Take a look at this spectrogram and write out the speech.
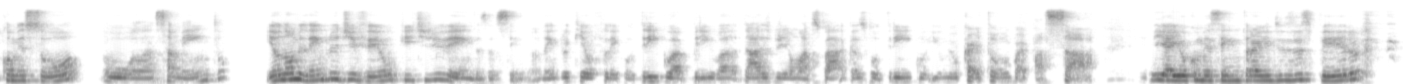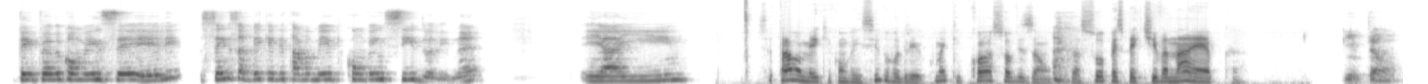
começou o lançamento. Eu não me lembro de ver o pitch de vendas, assim. Eu lembro que eu falei, Rodrigo abriu, abriu as vagas, Rodrigo, e o meu cartão não vai passar. E aí eu comecei a entrar em desespero, tentando convencer ele sem saber que ele estava meio que convencido ali, né? E aí. Você estava meio que convencido, Rodrigo? Como é que, qual a sua visão, da sua perspectiva na época? Então,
